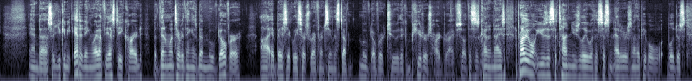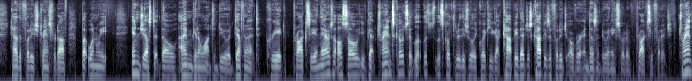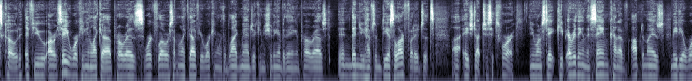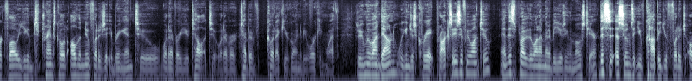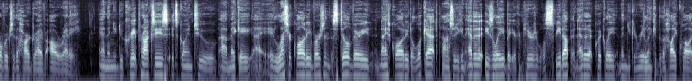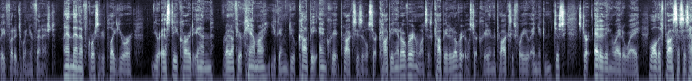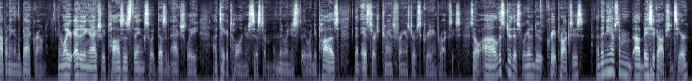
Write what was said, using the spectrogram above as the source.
And uh, so you can be editing right off the SD card, but then once everything has been moved over, uh, it basically starts referencing the stuff moved over to the computer's hard drive. So this is kind of nice. I probably won't use this a ton. Usually with assistant editors and other people, we'll just have the footage transferred off. But when we ingest it, though, I'm going to want to do a definite create proxy. And there's also, you've got transcode. So let's, let's go through these really quick. You got copy. That just copies the footage over and doesn't do any sort of proxy footage. Transcode, if you are, say you're working in like a ProRes workflow or something like that, if you're working with a Blackmagic and you're shooting everything in ProRes, and then you have some DSLR footage that's uh, H.264, and you want to stay, keep everything in the same kind of optimized media workflow, you can transcode all the new footage that you bring in to whatever you tell it to, whatever type of codec you're going to be working with. So we can move on down. We can just create proxies if we want to. And this is probably the one I'm going to be using the most here. This assumes that you've copied your footage over to the hard drive already and then you do create proxies, it's going to uh, make a, a lesser quality version that's still very nice quality to look at. Uh, so you can edit it easily, but your computer will speed up and edit it quickly, and then you can relink it to the high quality footage when you're finished. And then, of course, if you plug your your SD card in right off your camera, you can do copy and create proxies. It'll start copying it over, and once it's copied it over, it will start creating the proxies for you, and you can just start editing right away while this process is happening in the background. And while you're editing, it actually pauses things so it doesn't actually uh, take a toll on your system. And then when you when you pause, then it starts transferring and starts creating proxies. So uh, let's do this. We're going to do create proxies, and then you have some uh, basic options here.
